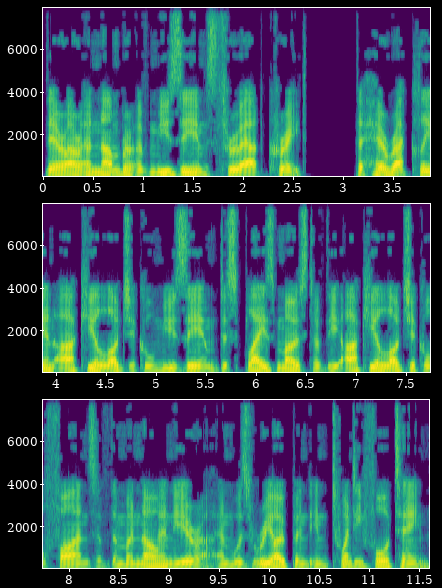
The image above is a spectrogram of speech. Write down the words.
There are a number of museums throughout Crete. The Heraklion Archaeological Museum displays most of the archaeological finds of the Minoan era and was reopened in 2014.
